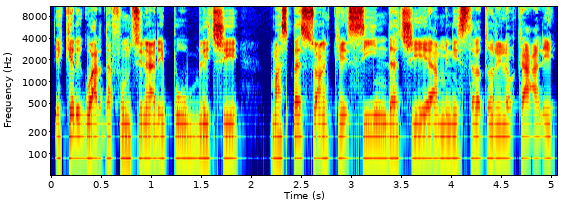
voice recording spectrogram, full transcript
e che riguarda funzionari pubblici, ma spesso anche sindaci e amministratori locali.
